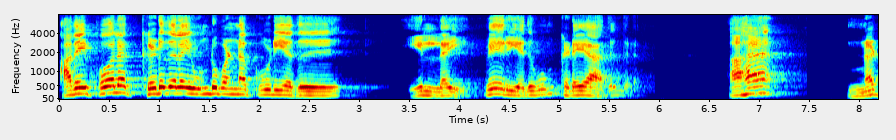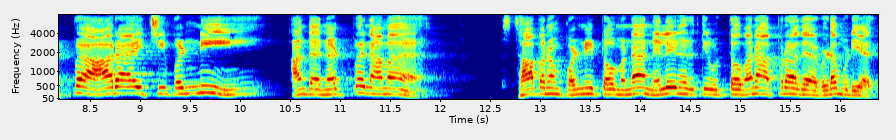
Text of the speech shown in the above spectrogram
அதை போல கெடுதலை உண்டு பண்ணக்கூடியது இல்லை. வேறு எதுவும் கிடையாதுங்கிற ஆக நட்பை ஆராய்ச்சி பண்ணி அந்த நட்பை நாம் ஸ்தாபனம் பண்ணிட்டோம்னா நிலைநிறுத்தி விட்டோம்னா அப்புறம் அதை விட முடியாது.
